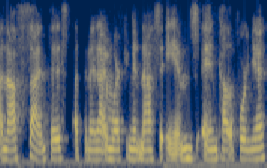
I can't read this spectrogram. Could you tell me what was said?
a NASA scientist. At the minute, I'm working at NASA Ames in California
